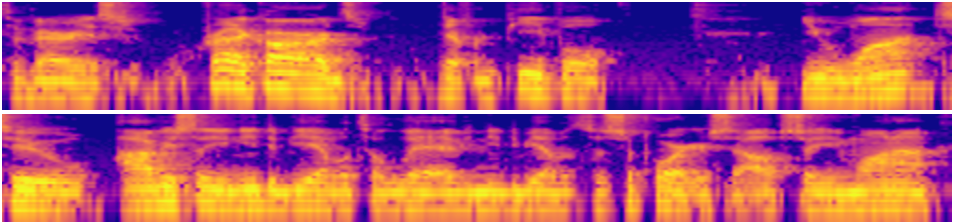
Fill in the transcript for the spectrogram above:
to various credit cards, different people. You want to obviously you need to be able to live. You need to be able to support yourself. So you want to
